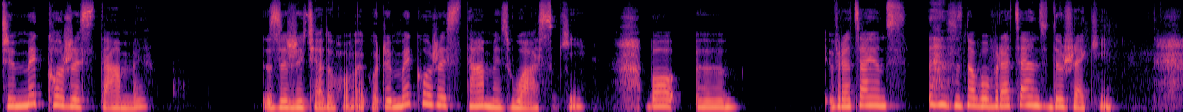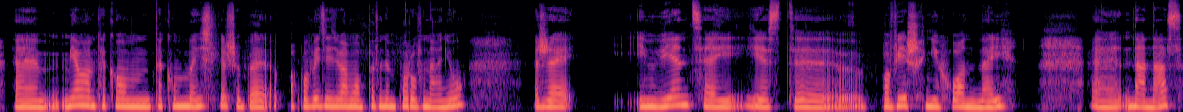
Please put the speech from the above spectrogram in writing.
czy my korzystamy z życia duchowego, czy my korzystamy z łaski, bo e, wracając, znowu wracając do rzeki, Miałam taką, taką myśl, żeby opowiedzieć Wam o pewnym porównaniu, że im więcej jest y, powierzchni chłonnej e, na nas,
